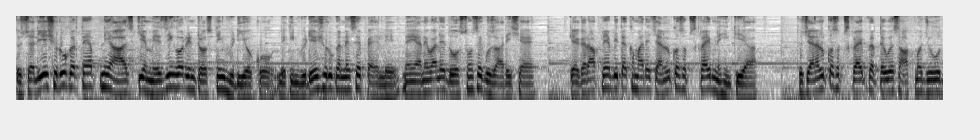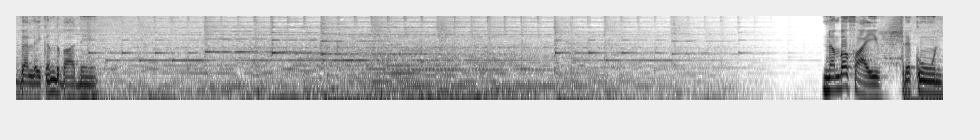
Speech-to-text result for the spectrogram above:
तो चलिए शुरू करते हैं अपनी आज की अमेजिंग और इंटरेस्टिंग वीडियो को। लेकिन वीडियो शुरू करने से पहले नए आने वाले दोस्तों से गुजारिश है कि अगर आपने अभी तक हमारे चैनल को सब्सक्राइब नहीं किया तो चैनल को सब्सक्राइब करते हुए साथ मौजूद बेल आइकन दबा दें। Number five raccoon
